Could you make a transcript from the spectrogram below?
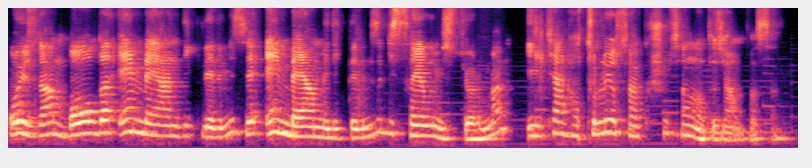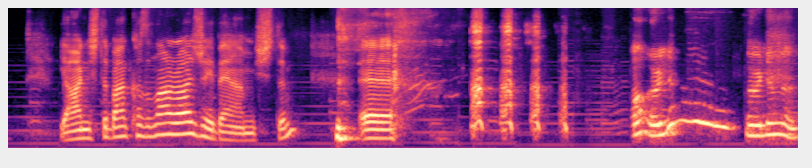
O yüzden Ball'da en beğendiklerimiz ve en beğenmediklerimizi bir sayalım istiyorum ben. İlker hatırlıyorsan kuşum sana atacağım pası. Yani işte ben kazanan Raja'yı beğenmiştim. ee, Aa öyle mi? Öyle mi?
